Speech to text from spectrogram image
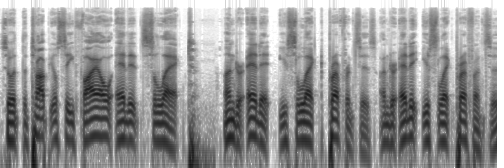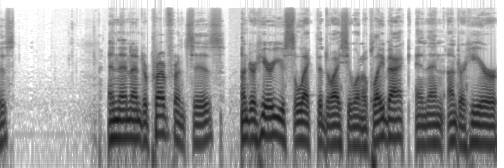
So at the top, you'll see File, Edit, Select. Under Edit, you select Preferences. Under Edit, you select Preferences. And then under Preferences, under here you select the device you want to play back, and then under here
